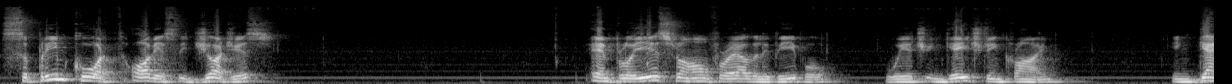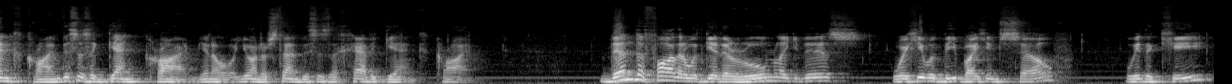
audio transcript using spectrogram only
Supreme Court obviously judges employees from Home for Elderly People which engaged in crime, in gang crime. This is a gang crime, you know, you understand this is a heavy gang crime. Then the father would get a room like this where he would be by himself with a key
